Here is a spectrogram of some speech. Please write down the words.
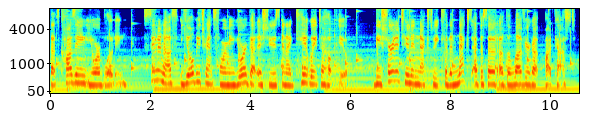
that's causing your bloating. Soon enough, you'll be transforming your gut issues, and I can't wait to help you. Be sure to tune in next week for the next episode of the Love Your Gut podcast.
